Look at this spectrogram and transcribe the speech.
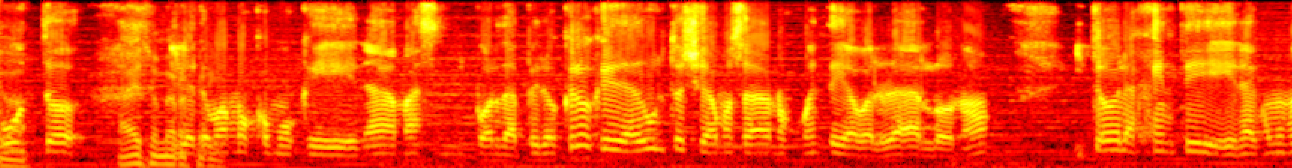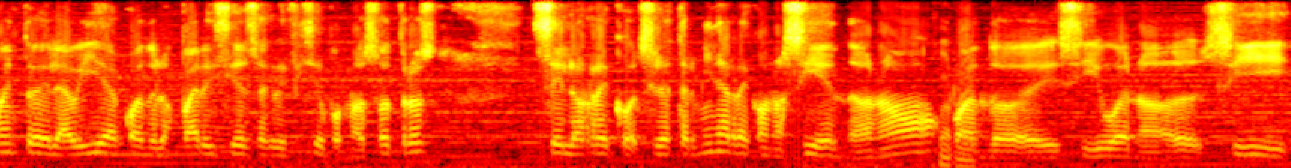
punto. A eso me y lo tomamos como que nada más importa, pero creo que de adultos llegamos a darnos cuenta y a valorarlo, ¿no? Y toda la gente en algún momento de la vida, cuando los padres hicieron sacrificio por nosotros, se los, se los termina reconociendo, ¿no? Cuando eh, sí, bueno, sí,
